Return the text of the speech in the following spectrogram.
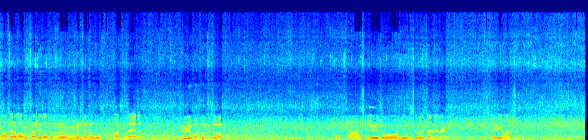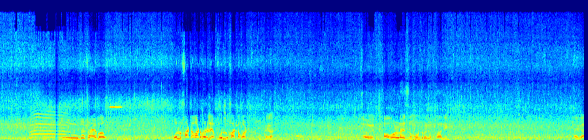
म्हातारा माणूस चालते ना तर मी म्हणलं नको आता जायला. व्हिडिओ पाठवते तुला. छान सगळे दोन मिळून सगळं चाललेलं आहे. सगळे माणसं. कसं आहे बघ. फुल काटाकाट भरल्या फुल काटाकाट. आहे का? सगळे खवळलंय समुद्र पाणी. आहे का?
